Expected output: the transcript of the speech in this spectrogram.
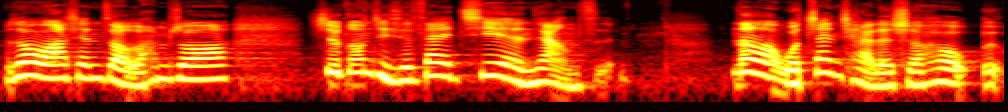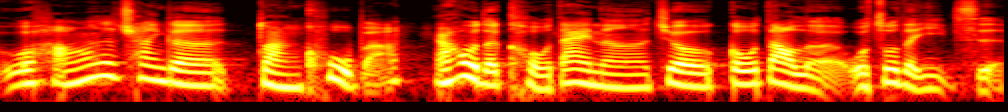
我说我要先走了，他们说志工姐姐再见这样子。那我站起来的时候，我我好像是穿一个短裤吧，然后我的口袋呢就勾到了我坐的椅子，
